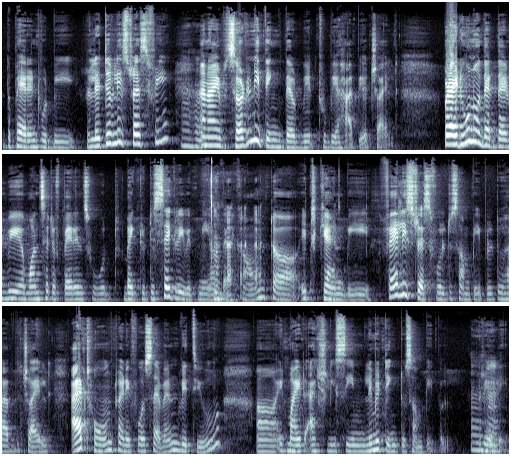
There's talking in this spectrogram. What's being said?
the parent would be relatively stress free mm-hmm. and i certainly think there would be it would be a happier child but i do know that there'd be a one set of parents who would beg to disagree with me on that count uh, it can be fairly stressful to some people to have the child at home 24 7 with you uh, it might actually seem limiting to some people mm-hmm. really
